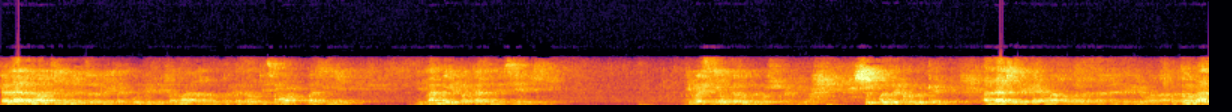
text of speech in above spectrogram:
Когда-то Мартину Лютеру или какому-то из реформаторов он показал письмо во сне, и там были показаны все грехи. И во сне у того дрожь пробила. Что по закону конец. А дальше такая лапа волосатая закрывала. А потом раз,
